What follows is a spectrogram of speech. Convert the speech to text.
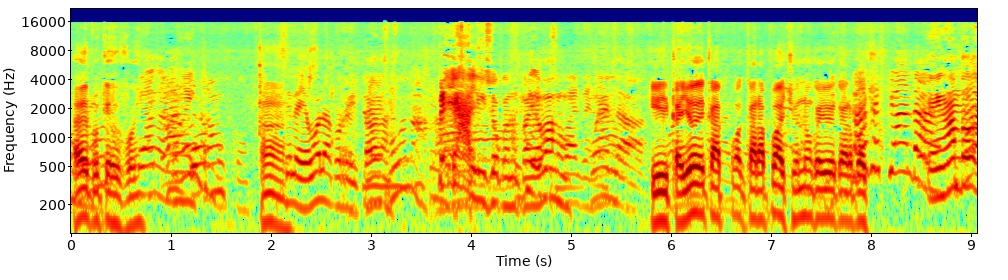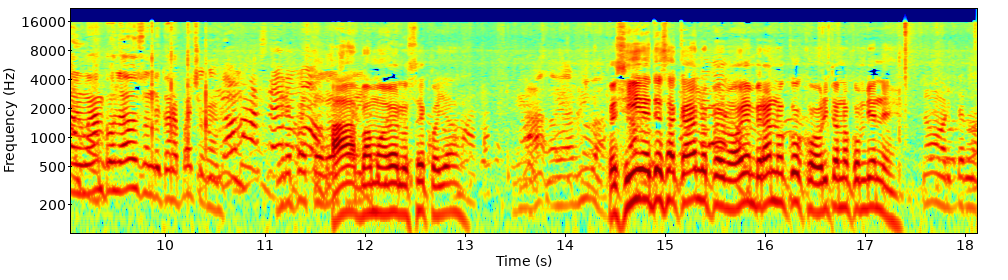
A ver, ¿por qué se fue? En el tronco. Ah, Se la llevó la corrientada. ¡Pea! le hizo cuando cayó abajo. y cayó de carapacho, no cayó de carapacho. En ambos, en ambos lados son de carapacho. ¿no? Pues. Ah, vamos a ver los secos allá. Pues sí, es de sacarlo, pero mejor en verano, Coco, ahorita no conviene. No, ahorita no.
